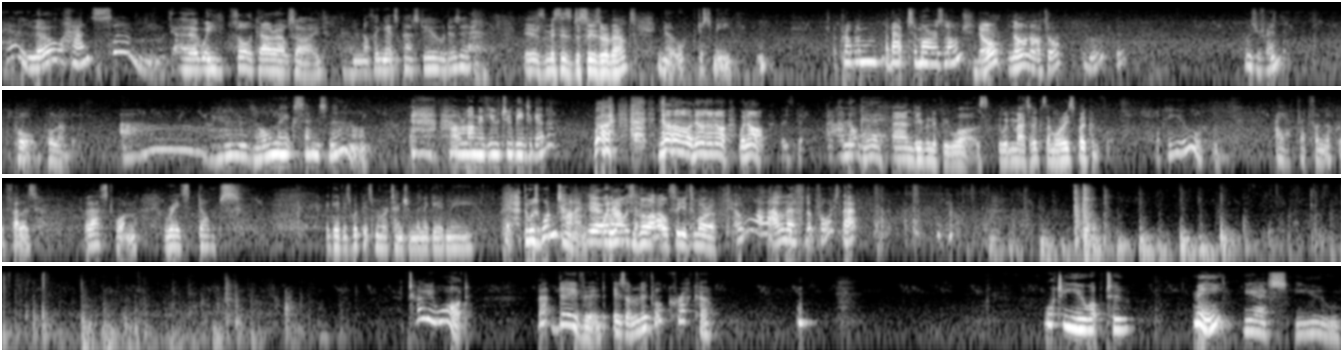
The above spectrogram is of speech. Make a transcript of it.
Hello, handsome. Uh, we saw the car outside. Nothing gets past you, does it? Is Mrs. de Souza about? No, just me. A problem about tomorrow's launch? No, no, not at all. Good, good. Who's your friend? Paul, Paul Lambert. Ah, yeah, it all makes sense now. How long have you two been together? Well, no, no, no, no, we're not. I- I'm not gay. And even if he was, it wouldn't matter because I'm already spoken for. Look at you. I have dreadful luck with fellas. The last one raised dogs. He gave his whippets more attention than he gave me. There was one time Yeah, when we I ought was. to go. Oh, I'll see you tomorrow. oh, I'll, I'll uh, look forward to that. Tell you what, that David is a little cracker. what are you up to? Me? Yes, you.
